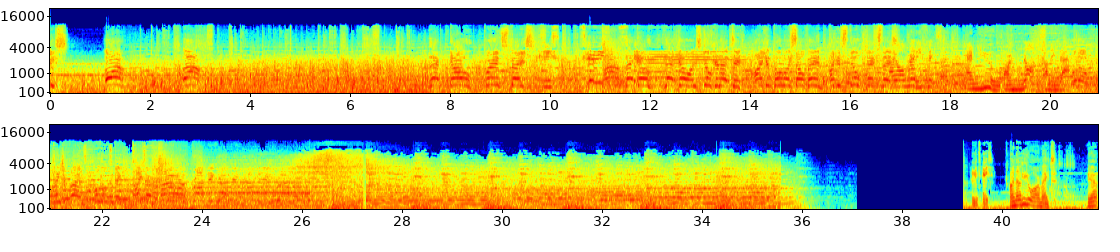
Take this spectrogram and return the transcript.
face! Ah! Ah! Let go! We're in space! Ah, let go! Let go! I'm still connected! I can pull myself in! I can still fix this! I already fixed it. And you are not coming back. Oh no! Change your plan! I'm in space. I know you are, mate. Yeah.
